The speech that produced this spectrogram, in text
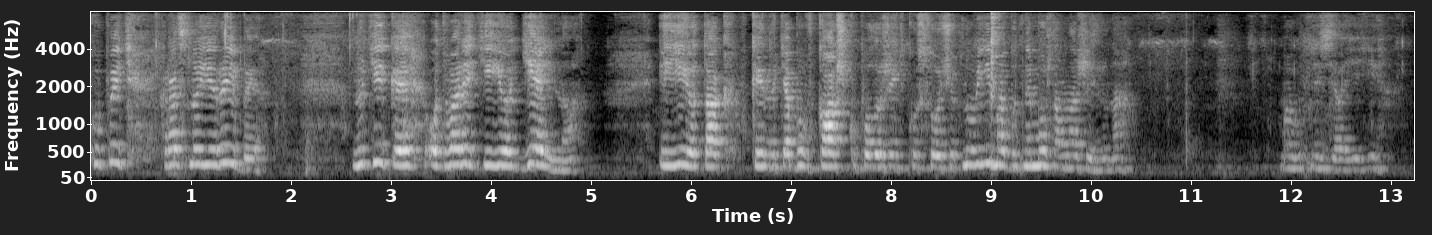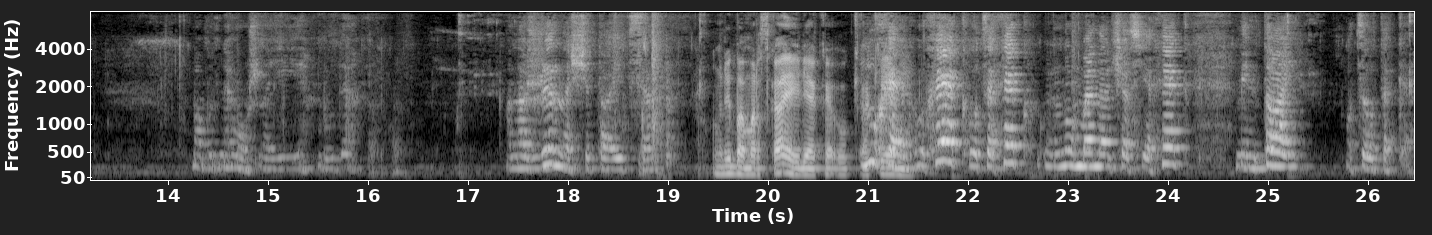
купити красної риби, ну тільки отварити її віддільно і її отак вкинути або в кашку положити кусочок. Ну її, мабуть, не можна, вона жирна. Мабуть, не можна її. Мабуть, не можна її буде. Вона ж жирна вважається. Риба морська і як Ну, хек, хек, оце хек. Ну, в мене зараз є хек, мінтай. Оце отаке.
